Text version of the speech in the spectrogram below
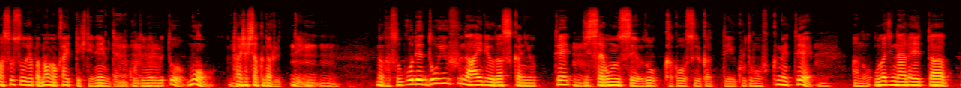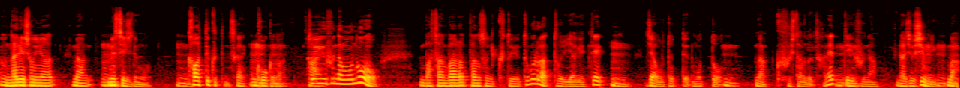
まあ、そうするとやっぱママ帰ってきてねみたいなことを言われると、もう退社したくなるっていう、うんうんなんかそこでどういうふうなアイデアを出すかによって、うん。実際音声をどう加工するかっていうことも含めて、うん。あの同じナレーターナレーションや、まあ、メッセージでもうん。変わっていくっていうんですかね、うん効果が。うんというふうなものを、まあ、サンバパナソニックというところが取り上げて、うん。じゃあ音ってもっと、うん。まあ、工夫したらどうですかねっていうふうなラジオ CM に、うんまあ、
